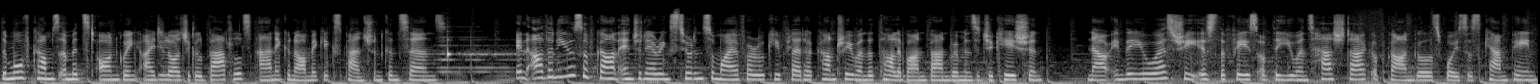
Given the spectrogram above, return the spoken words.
The move comes amidst ongoing ideological battles and economic expansion concerns. In other news, Afghan engineering student Sumaya Faruqi fled her country when the Taliban banned women's education. Now in the US, she is the face of the UN's hashtag Afghan Girls Voices campaign,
